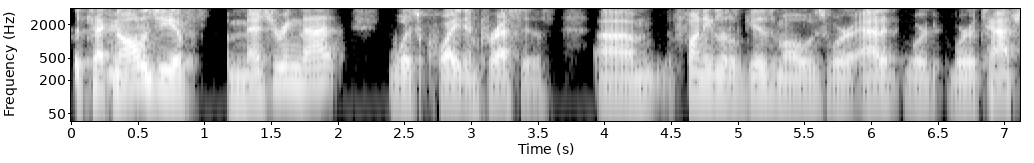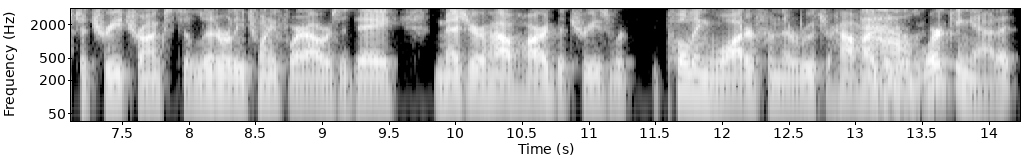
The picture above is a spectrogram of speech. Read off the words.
The technology of measuring that was quite impressive um, funny little gizmos were added were, were attached to tree trunks to literally 24 hours a day measure how hard the trees were pulling water from their roots or how hard wow. they were working at it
